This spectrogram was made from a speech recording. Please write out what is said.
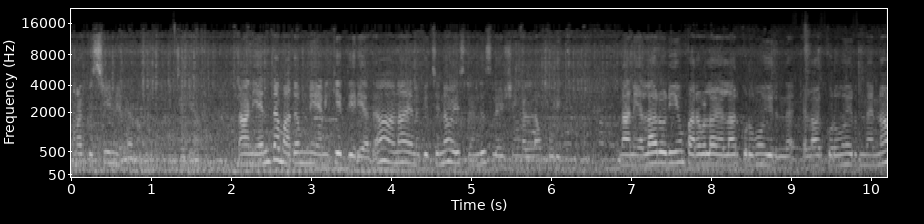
ஆனால் கிறிஸ்டியன் இல்லைண்ணா சரியா நான் எந்த மதம்னு எனக்கே தெரியாது. ஆனால் எனக்கு சின்ன வயசுலேருந்து சில விஷயங்கள்லாம் பிடிக்கும். நான் எல்லாரோடையும் பரவலாக எல்லார் கூடவும் இருந்தேன். எல்லார் கூடவும் இருந்தேன்னா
